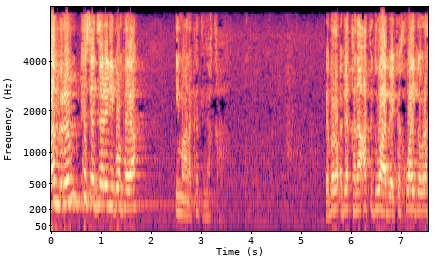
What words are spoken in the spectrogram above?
ئەمرم کەسێک زەرری بۆم هەیە ئیمانەکەت لەقا. لەبەرەوە ئەبێ قەناعەت دوا بێ کە خوای گەورە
